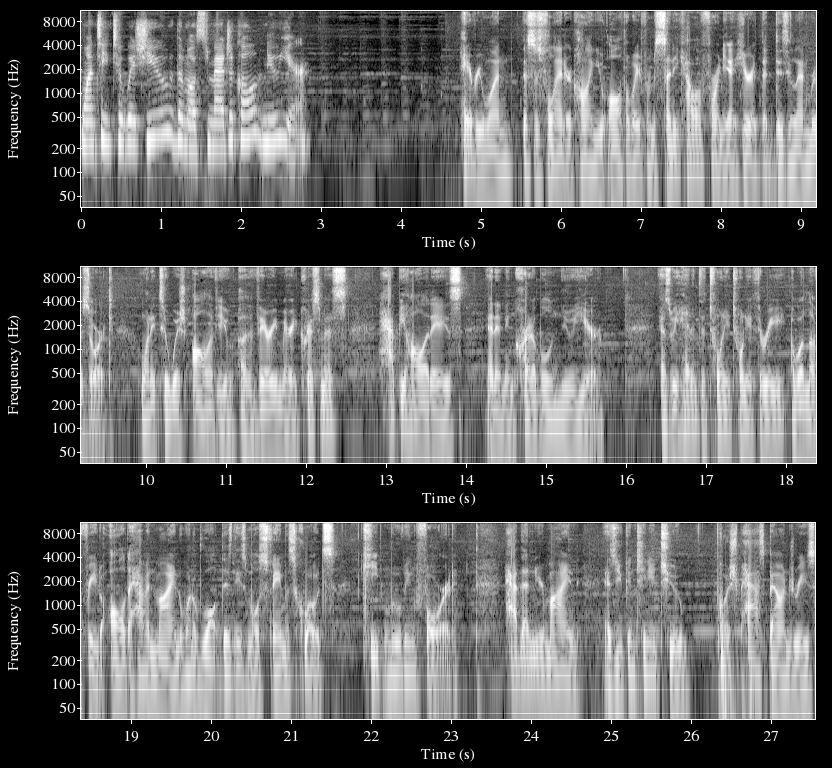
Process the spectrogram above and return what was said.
wanting to wish you the most magical new year. Hey everyone, this is Philander calling you all the way from sunny California here at the Disneyland Resort, wanting to wish all of you a very Merry Christmas, Happy Holidays, and an incredible New Year. As we head into 2023, I would love for you to all to have in mind one of Walt Disney's most famous quotes keep moving forward. Have that in your mind as you continue to push past boundaries,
